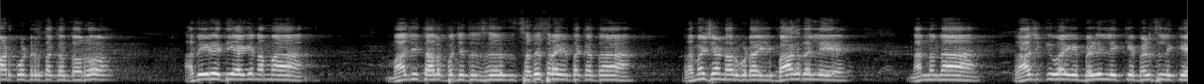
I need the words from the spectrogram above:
ಮಾಡಿಕೊಟ್ಟಿರ್ತಕ್ಕಂಥವ್ರು. ಅದೇ ರೀತಿಯಾಗಿ ನಮ್ಮ ಮಾಜಿ ತಾಲೂಕು ಪಂಚಾಯತ್ ಸದಸ್ಯರಾಗಿರ್ತಕ್ಕಂಥ ರಮೇಶ್ ಅಣ್ಣವರು ಕೂಡ ಈ ಭಾಗದಲ್ಲಿ ನನ್ನನ್ನು ರಾಜಕೀಯವಾಗಿ ಬೆಳಿಲಿಕ್ಕೆ, ಬೆಳೆಸಲಿಕ್ಕೆ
